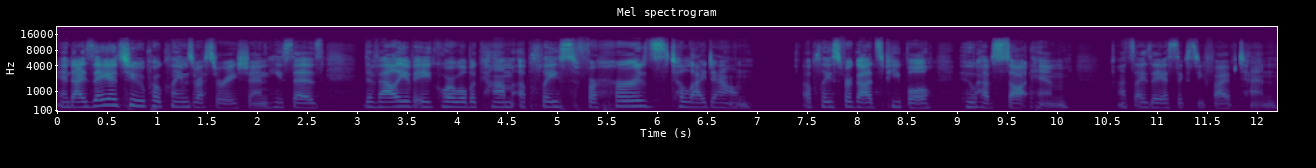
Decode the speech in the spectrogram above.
And Isaiah 2 proclaims restoration. He says, The Valley of Achor will become a place for herds to lie down, a place for God's people who have sought him. That's Isaiah 65 10.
